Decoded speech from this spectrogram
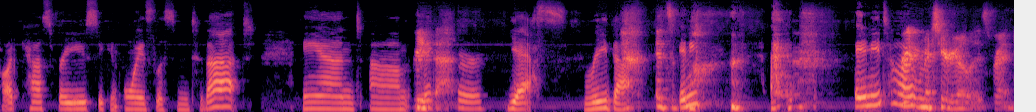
podcast for you. So you can always listen to that. And um, read make that. sure, yes, read that. It's any anytime material is read.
